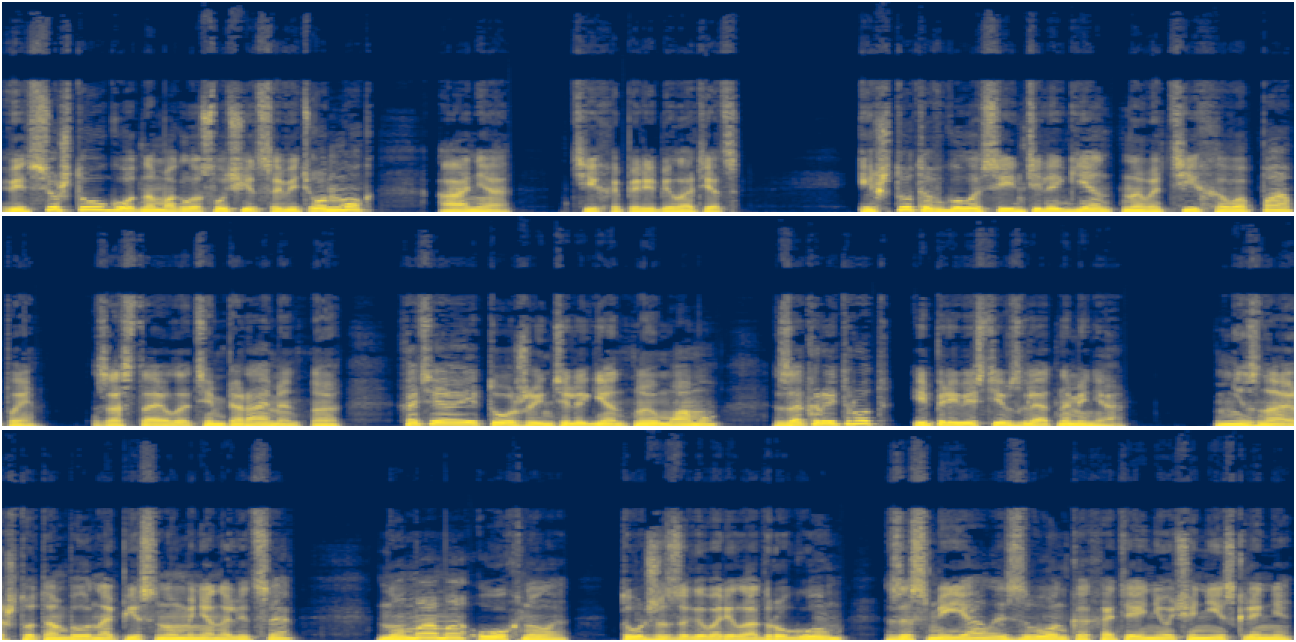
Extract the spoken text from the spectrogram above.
Ведь все что угодно могло случиться, ведь он мог...» «Аня!» — тихо перебил отец. И что-то в голосе интеллигентного, тихого папы заставило темпераментную, хотя и тоже интеллигентную маму, закрыть рот и перевести взгляд на меня. Не знаю, что там было написано у меня на лице, но мама охнула, тут же заговорила о другом, засмеялась звонко, хотя и не очень искренне,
